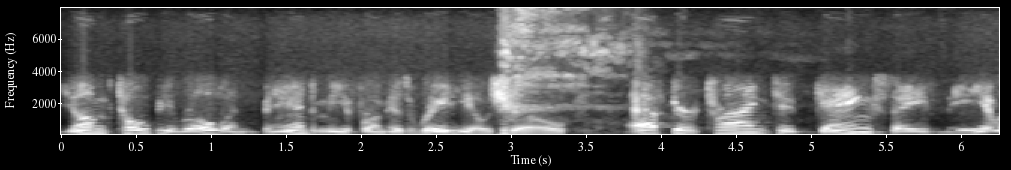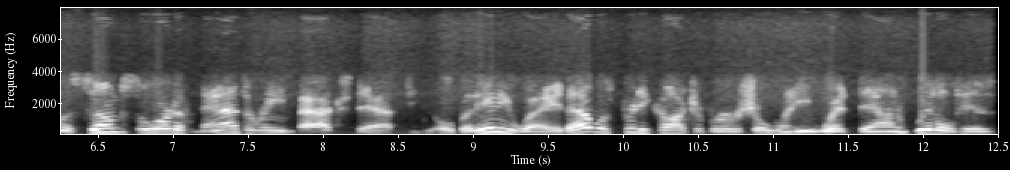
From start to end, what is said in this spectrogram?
young Toby Rowland banned me from his radio show after trying to gang save me. It was some sort of Nazarene backstab deal. But anyway, that was pretty controversial when he went down, whittled his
